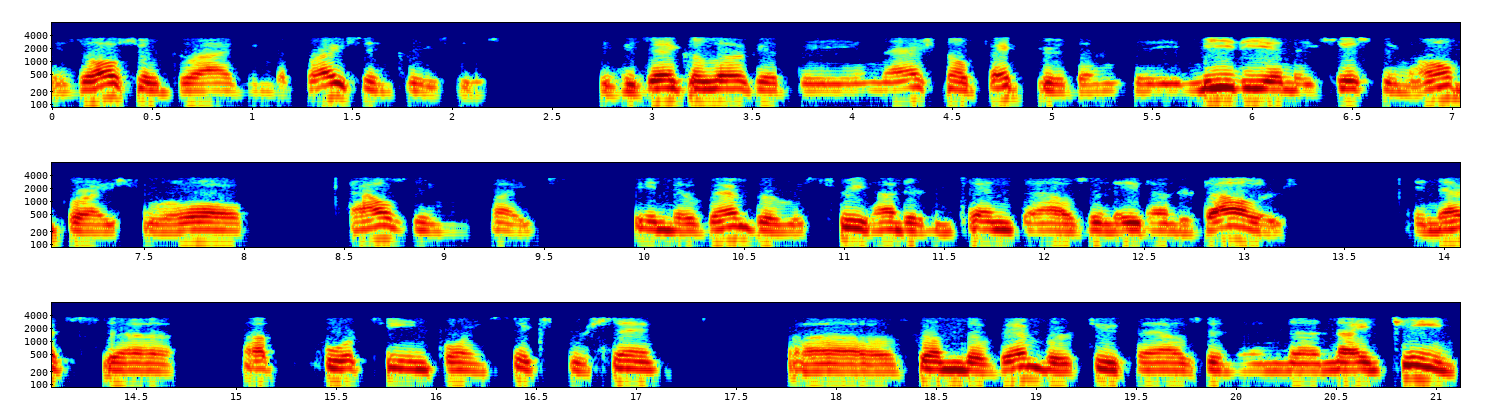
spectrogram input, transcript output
is also driving the price increases. If you take a look at the national picture, then the median existing home price for all housing types in November was three hundred and that's uh, up fourteen point six percent uh, from November 2019.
